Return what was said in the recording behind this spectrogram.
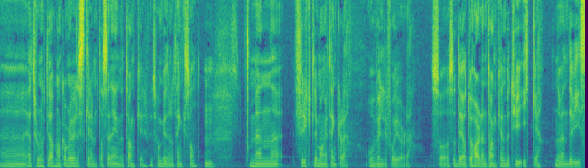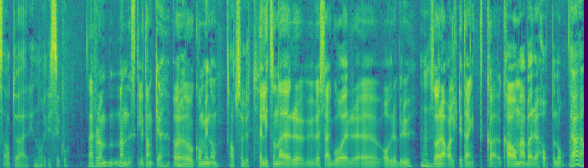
Eh, jeg tror nok det at man kan bli veldig skremt av sine egne tanker hvis man begynner å tenke sånn. Mm. Men eh, fryktelig mange tenker det, og veldig få gjør det. Så, så det at du har den tanken, betyr ikke nødvendigvis at du er i noe risiko. Nei, for det er en menneskelig tanke å, å komme innom. Absolutt. Det er litt sånn der øh, Hvis jeg går uh, over ei bru, Mm. så har jeg alltid tenkt hva, hva om jeg bare hopper nå? Ja, ja.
